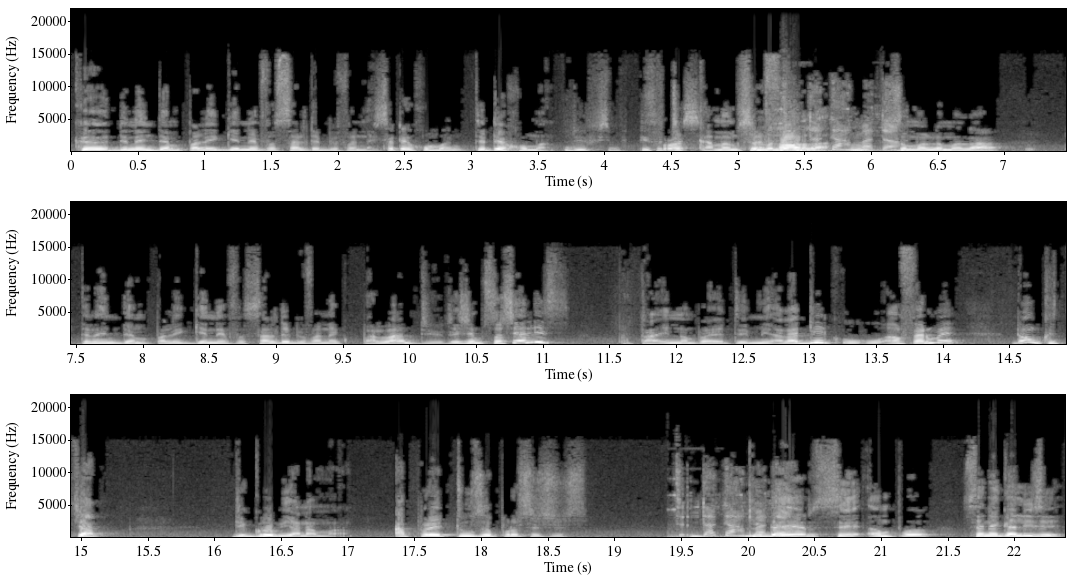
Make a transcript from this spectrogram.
que dinañ dem palais génne fa salte bi fa nekk. C'était Human C'était Xuman. du quand même Sama fort. lëma la. Dakar Matin. sama lëma la dinañ dem palais génne fa salte bi fa nekk parlant du régime socialiste. Pourtant, ils n'ont pas été mis à la digue ou, ou enfermés. Donc, Tchad, du groupe Yanama, après tout ce processus, Dakar qui d'ailleurs s'est un peu sénégalisé.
